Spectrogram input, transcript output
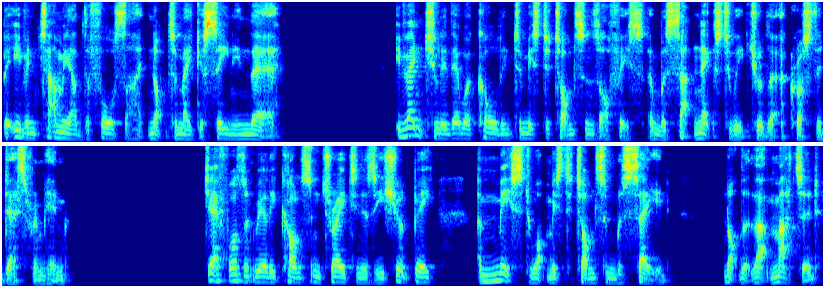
but even Tammy had the foresight not to make a scene in there. Eventually, they were called into Mr. Thompson's office and were sat next to each other across the desk from him. Jeff wasn't really concentrating as he should be and missed what Mr. Thompson was saying. Not that that mattered.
